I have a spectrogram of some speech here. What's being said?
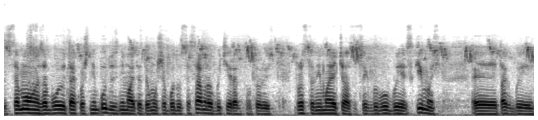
з самого забою також не буду знімати, тому що буду все сам робити, ще раз повторюсь. Просто немає часу. Це якби був би з кимось, е, так би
